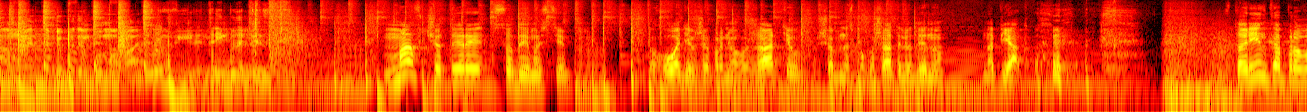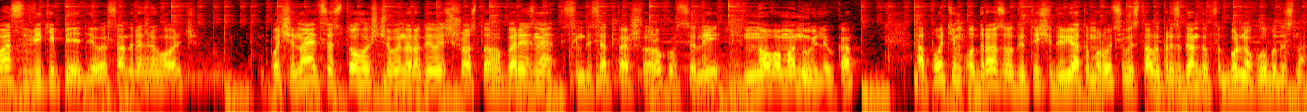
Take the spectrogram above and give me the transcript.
а ми тобі будемо допомагати. Повірте, їм буде пізно. Мав чотири судимості. Годі вже про нього жартів, щоб не спокушати людину на п'яту. Сторінка про вас в Вікіпедії, Олександр Григорович. Починається з того, що ви народились 6 березня 71-го року в селі Новомануйлівка. А потім одразу у 2009 році ви стали президентом футбольного клубу Десна.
